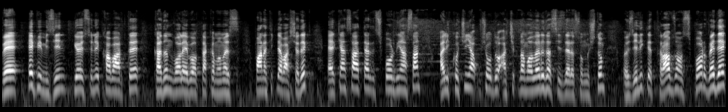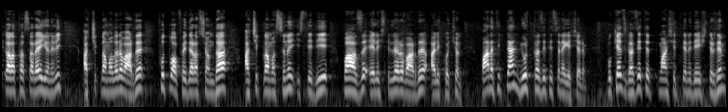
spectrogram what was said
Ve hepimizin göğsünü kabarttı kadın voleybol takımımız. Fanatikle başladık. Erken saatlerde spor dünyasından Ali Koç'un yapmış olduğu açıklamaları da sizlere sunmuştum. Özellikle Trabzonspor ve de Galatasaray'a yönelik açıklamaları vardı. Futbol Federasyonu'nda açıklamasını istediği bazı eleştirileri vardı Ali Koç'un. Fanatik'ten Yurt Gazetesi'ne geçelim. Bu kez gazete manşetlerini değiştirdim.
